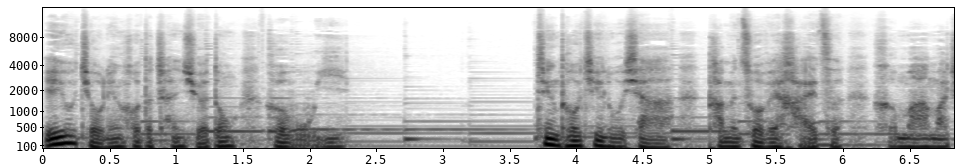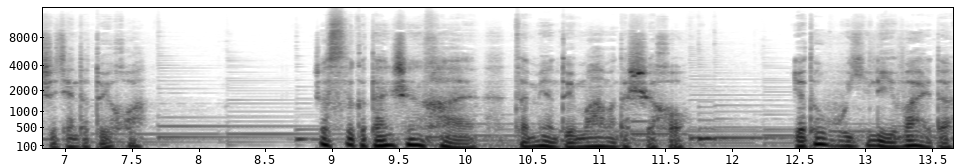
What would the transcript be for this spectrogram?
也有九零后的陈学冬和武艺。镜头记录下他们作为孩子和妈妈之间的对话。这四个单身汉在面对妈妈的时候，也都无一例外的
